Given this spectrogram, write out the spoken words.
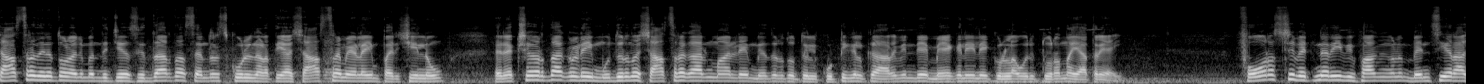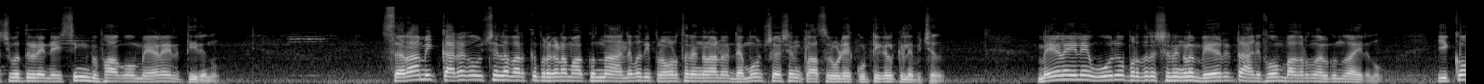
ശാസ്ത്ര ദിനത്തോടനുബന്ധിച്ച് സിദ്ധാർത്ഥ സെൻട്രൽ സ്കൂളിൽ നടത്തിയ ശാസ്ത്രമേളയും പരിശീലനവും രക്ഷകർത്താക്കളുടെയും മുതിർന്ന ശാസ്ത്രകാരന്മാരുടെയും നേതൃത്വത്തിൽ കുട്ടികൾക്ക് അറിവിന്റെ മേഖലയിലേക്കുള്ള ഒരു തുറന്ന യാത്രയായി. ഫോറസ്റ്റ് വെറ്റിനറി വിഭാഗങ്ങളും ബെൻസിയർ ആശുപത്രിയുടെ നഴ്സിംഗ് വിഭാഗവും മേളയിലെത്തിയിരുന്നു. സെറാമിക് കരകൗശല വർക്ക് പ്രകടമാക്കുന്ന അനവധി പ്രവർത്തനങ്ങളാണ് ഡെമോൺസ്ട്രേഷൻ ക്ലാസ്സിലൂടെ കുട്ടികൾക്ക് ലഭിച്ചത്. മേളയിലെ ഓരോ പ്രദർശനങ്ങളും വേറിട്ട അനുഭവം പകർന്നു നൽകുന്നതായിരുന്നു. ഇക്കോ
